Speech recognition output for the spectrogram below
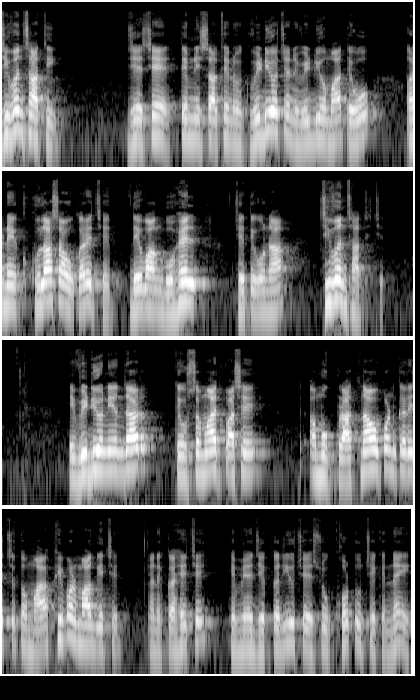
જીવનસાથી જે છે તેમની સાથેનો એક વીડિયો છે અને વિડીયોમાં તેઓ અનેક ખુલાસાઓ કરે છે. દેવાંગ ગોહેલ જે તેઓના જીવનસાથી છે. એ વિડીયોની અંદર તેઓ સમાજ પાસે અમુક પ્રાર્થનાઓ પણ કરે છે તો માફી પણ માગે છે અને કહે છે કે મેં જે કર્યું છે શું ખોટું છે કે નહીં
